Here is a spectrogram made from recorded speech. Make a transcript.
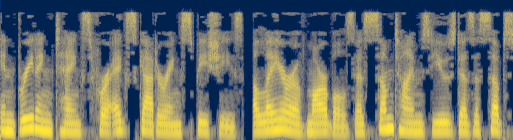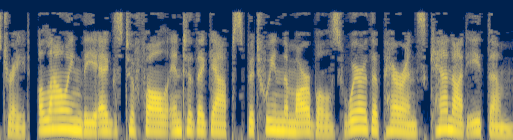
In breeding tanks for egg scattering species, a layer of marbles is sometimes used as a substrate, allowing the eggs to fall into the gaps between the marbles where the parents cannot eat them.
